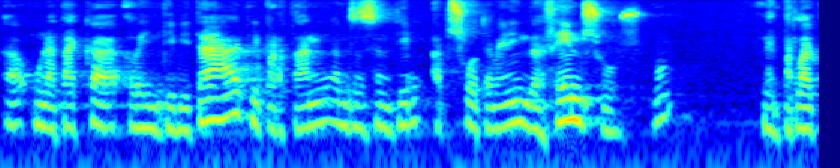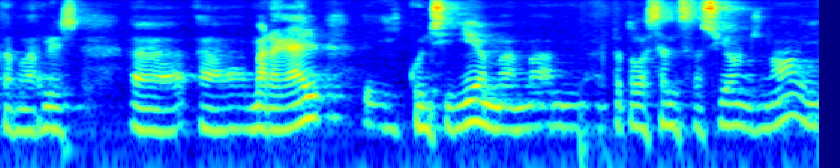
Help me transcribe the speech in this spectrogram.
eh, un atac a la intimitat i, per tant, ens sentim absolutament indefensos. No? N'hem parlat amb l'Ernest eh, Maragall i coincidíem amb, amb, totes les sensacions no? i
